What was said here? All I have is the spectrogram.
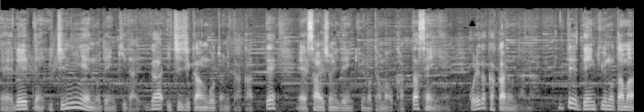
えー、0.12円の電気代が1時間ごとにかかって、えー、最初に電球の玉を買った1000円これがかかるんだな。で電球の玉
